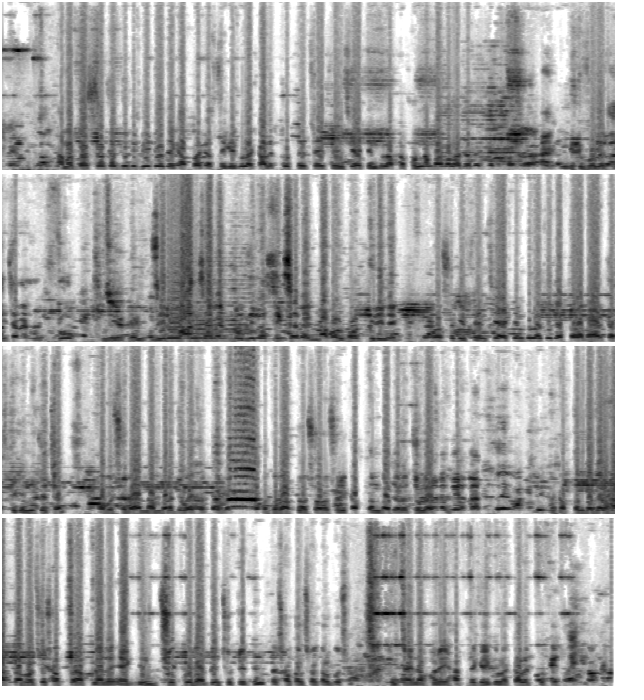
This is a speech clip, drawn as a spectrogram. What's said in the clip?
আমার দর্শকের যদি ভিডিও দেখে আপনার কাছ থেকে এগুলা কালেক্ট করতে চাই ফেন্সি আইটেমগুলো আপনার ফোন নাম্বার বলা যাবে? একটু বলে zero one seven two zero six seven double four three nine দর্শক এই ফেন্সি আইটেম যদি আপনারা ভাইয়ের কাছ থেকে নিতে চান অবশ্যই ভাইয়ের নাম্বারে যোগাযোগ অথবা আপনার সরাসরি কাপ্তান বাজারে চলে কাপ্তান বাজার হাটটা বসে সপ্তাহে আপনার একদিন শুক্রবার দিন ছুটির দিন সকাল সকাল বসে চাইলে আপনার এই হাট থেকে এগুলা কালেক্ট করতে পারেন।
